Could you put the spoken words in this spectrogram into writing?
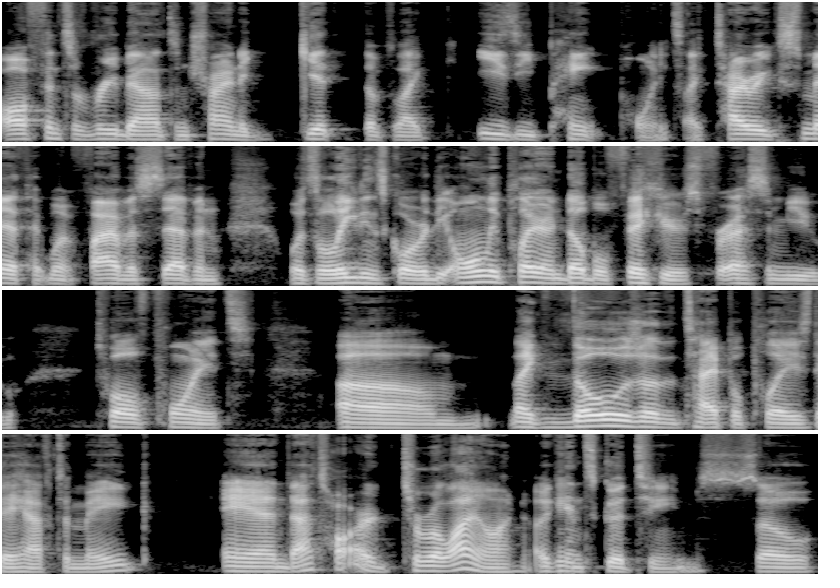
offensive rebounds and trying to get the like easy paint points. Like Tyreek Smith had went five of seven, was the leading scorer, the only player in double figures for SMU, 12 points. Um, like those are the type of plays they have to make, and that's hard to rely on against good teams. So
